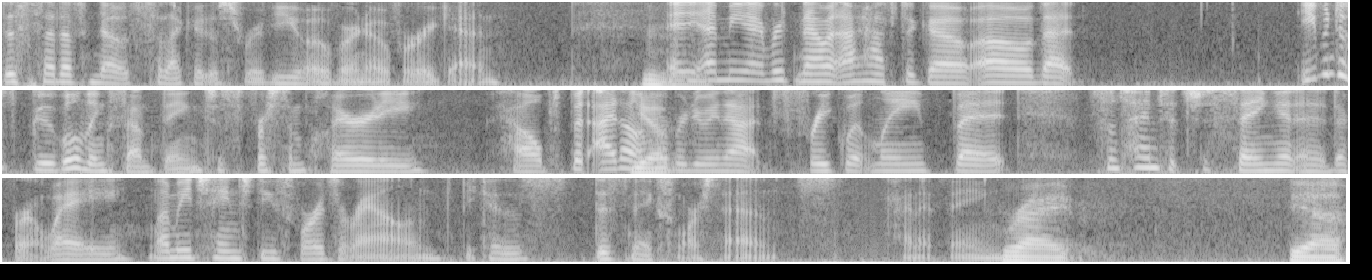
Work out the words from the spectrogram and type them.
this set of notes that I could just review over and over again. Mhm. And I mean, every now and I'd have to go, oh, that. Even just googling something just for some clarity helped, but I don't Yep. remember doing that frequently. But sometimes it's just saying it in a different way. Let me change these words around because this makes more sense, kind of thing. Right. Yeah.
